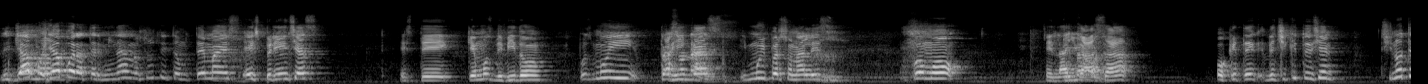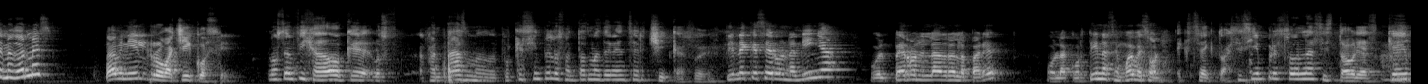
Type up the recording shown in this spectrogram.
Ya, pues, ya para terminar, nuestro último tema es experiencias este, que hemos vivido, pues muy trágicas y muy personales, como en La tu casa, o que te- de chiquito decían, si no te me duermes, va a venir el robachicos. ¿No se han fijado que los fantasmas, güey? ¿Por qué siempre los fantasmas deben ser chicas, güey? Tiene que ser una niña, o el perro le ladra a la pared, o la cortina se mueve sola. Exacto, así siempre son las historias. ¿Qué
